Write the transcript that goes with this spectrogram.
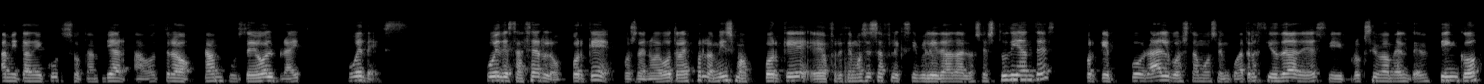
a mitad de curso cambiar a otro campus de Albright, puedes. puedes hacerlo. ¿Por qué? Pues de nuevo, otra vez por lo mismo, porque eh, ofrecemos esa flexibilidad a los estudiantes, porque por algo estamos en cuatro ciudades y próximamente en cinco,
